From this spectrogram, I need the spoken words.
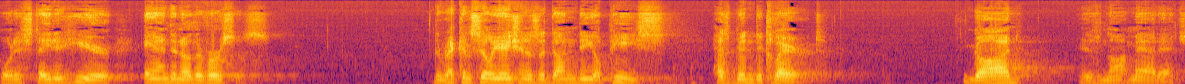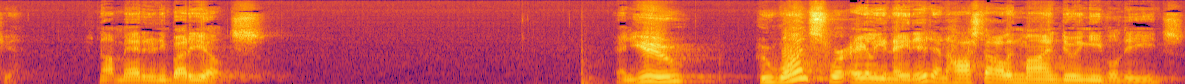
what is stated here and in other verses. The reconciliation is a done deal. Peace has been declared. God is not mad at you. He's not mad at anybody else. And you, who once were alienated and hostile in mind, doing evil deeds.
